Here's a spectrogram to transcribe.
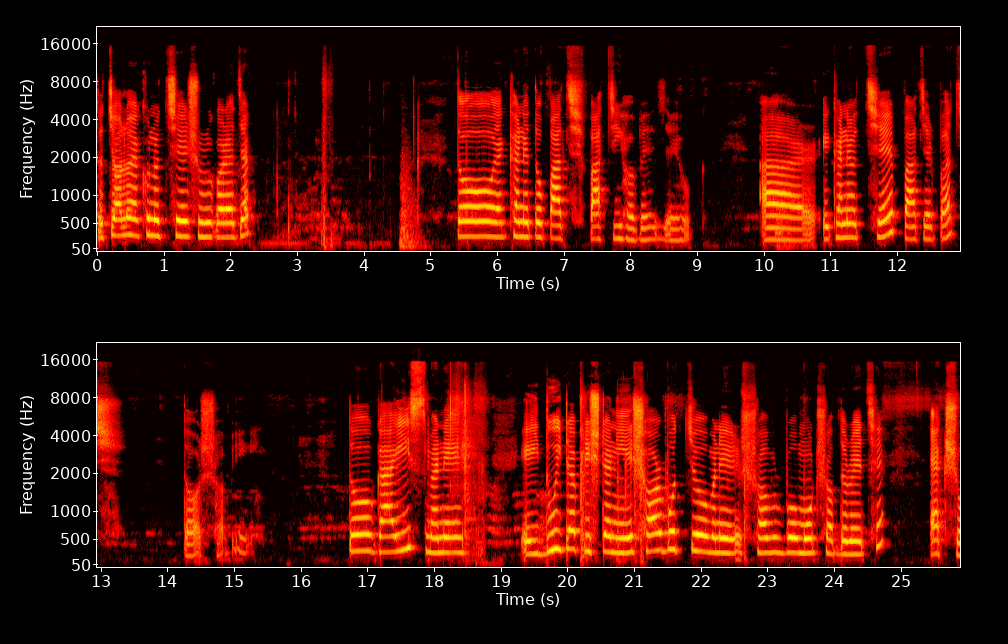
তো চলো এখন হচ্ছে শুরু করা যাক। তো এখানে তো পাঁচ পাঁচই হবে যাই হোক। আর এখানে হচ্ছে পাঁচ আর পাঁচ, দশ হবে। তো গাইস মানে এই দুইটা পৃষ্ঠা নিয়ে সর্বোচ্চ মানে সর্বমোট শব্দ রয়েছে একশো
